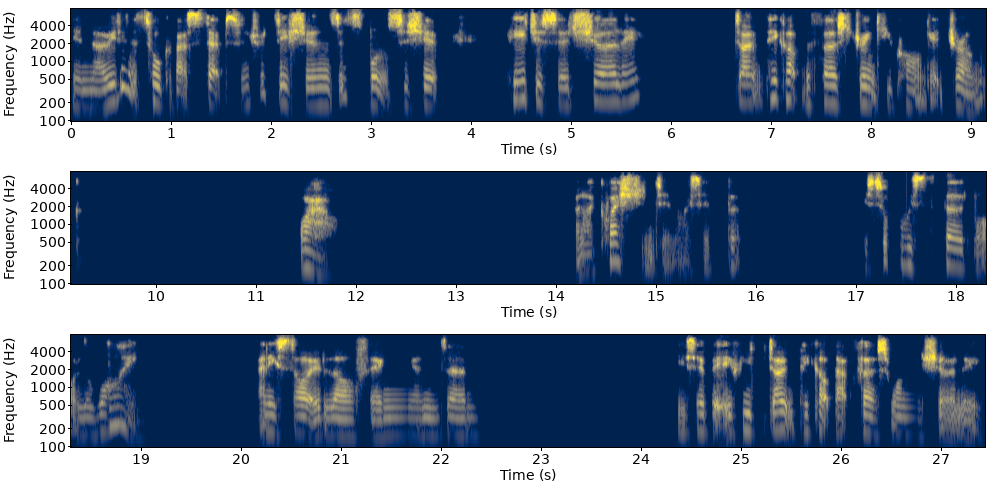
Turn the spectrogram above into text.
You know, he didn't talk about steps and traditions and sponsorship. He just said, Shirley, don't pick up the first drink you can't get drunk. Wow. And I questioned him. I said, but it's always the third bottle of wine. And he started laughing and, um, he said, but if you don't pick up that first one, Shirley,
